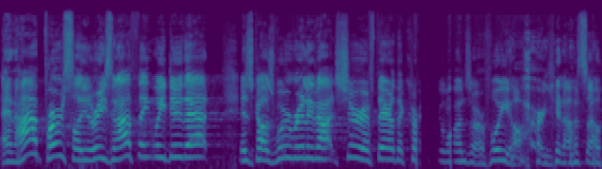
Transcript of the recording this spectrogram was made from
And I personally, the reason I think we do that is because we're really not sure if they're the crazy ones or if we are, you know. So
